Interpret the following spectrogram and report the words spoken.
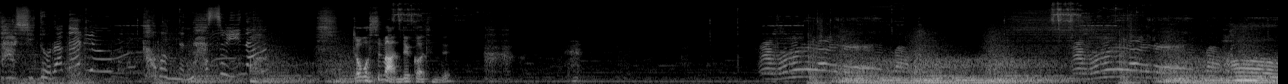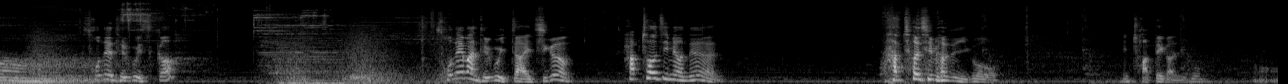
다시 돌아가렴. 겁없는 하수이나. 저거 쓰면 안 될 것 같은데. 손에 들고 있을까? 손에만 들고 있자. 지금 합쳐지면은 합쳐지면은 이거 좌대 가지고. 어.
